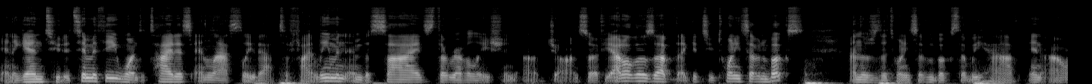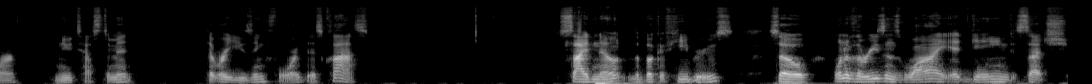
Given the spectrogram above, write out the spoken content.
And again, two to Timothy, one to Titus, and lastly that to Philemon, and besides the revelation of John. So if you add all those up, that gets you 27 books, and those are the 27 books that we have in our New Testament that we're using for this class. Side note, the book of Hebrews. So one of the reasons why it gained such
